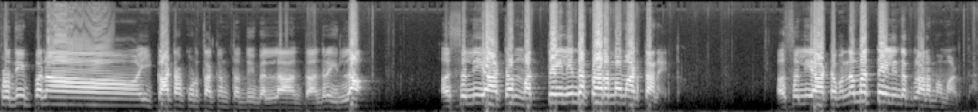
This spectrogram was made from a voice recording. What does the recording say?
ಪ್ರದೀಪನ ಈ ಕಾಟ ಕೊಡ್ತಕ್ಕಂಥದ್ದು ಇವೆಲ್ಲ ಅಂತ ಅಂದ್ರೆ ಇಲ್ಲ. ಅಸಲಿ ಆಟ ಮತ್ತೆ ಇಲ್ಲಿಂದ ಪ್ರಾರಂಭ ಮಾಡ್ತಾನೆ. ಅಸಲಿ ಆಟವನ್ನ ಮತ್ತೆ ಇಲ್ಲಿಂದ ಪ್ರಾರಂಭ ಮಾಡ್ತಾನೆ.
